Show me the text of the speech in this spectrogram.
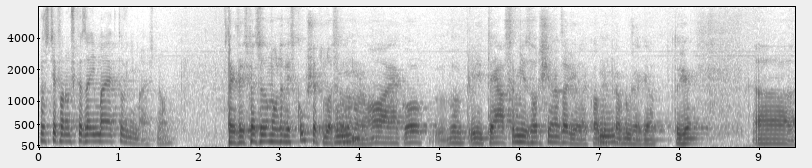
prostě fanouška zajímá, jak to vnímáš. No. Tak teď jsme se to mohli vyzkoušet tuhle mm. no, a jako, to já jsem nic horšího nezažil, jako abych mm. pravdu řekl, jo, protože uh,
